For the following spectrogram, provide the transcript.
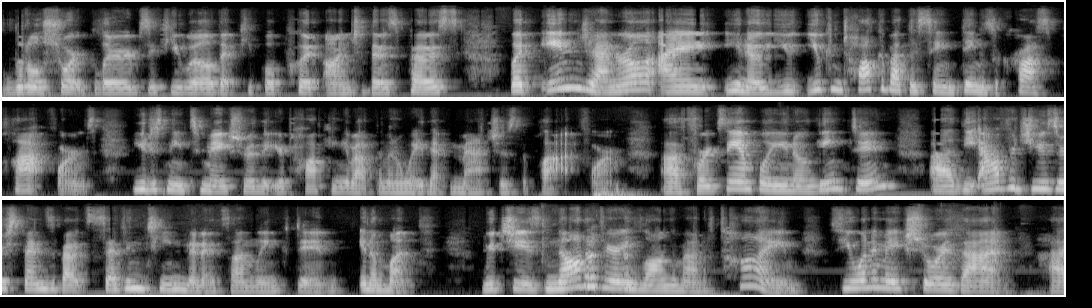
little short blurbs if you will that people put onto those posts. But in general i you know you you can talk about the same things across platforms. You just need to make sure that you're talking about them in a way that matches the platform. Uh, for example you know linkedin uh, the average user spends about 17 minutes on linkedin in a month which is not a very long amount of time so you want to make sure that uh,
